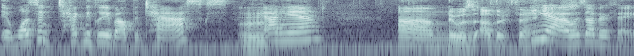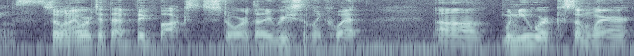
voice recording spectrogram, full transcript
it wasn't technically about the tasks at hand. Um, It was other things. yeah, it was other things. So when I worked at that big box store that I recently quit, um, when you work somewhere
